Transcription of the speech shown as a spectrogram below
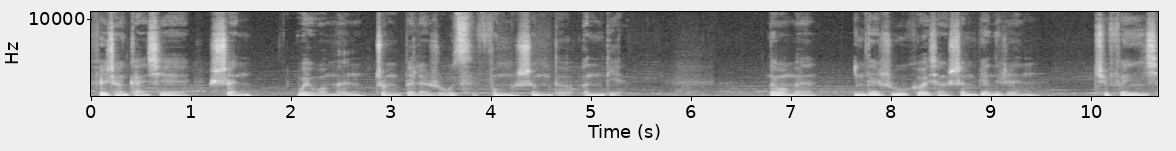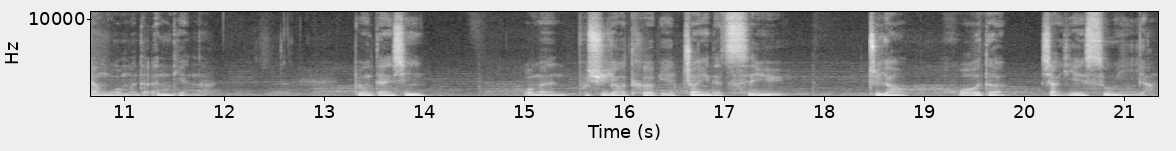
非常感谢神为我们准备了如此丰盛的恩典。那我们应该如何向身边的人去分享我们的恩典呢？不用担心，我们不需要特别专业的词语，只要活得像耶稣一样。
